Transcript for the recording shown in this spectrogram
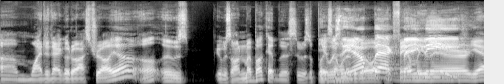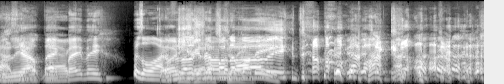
Um, why did I go to Australia? Well, it was it was on my bucket list. It was a place was I wanted the to go. I had family baby. there. Yeah, Was the the Outback, Outback. baby? There's a lot Throw of a things on the Australia. bobby. oh my god!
